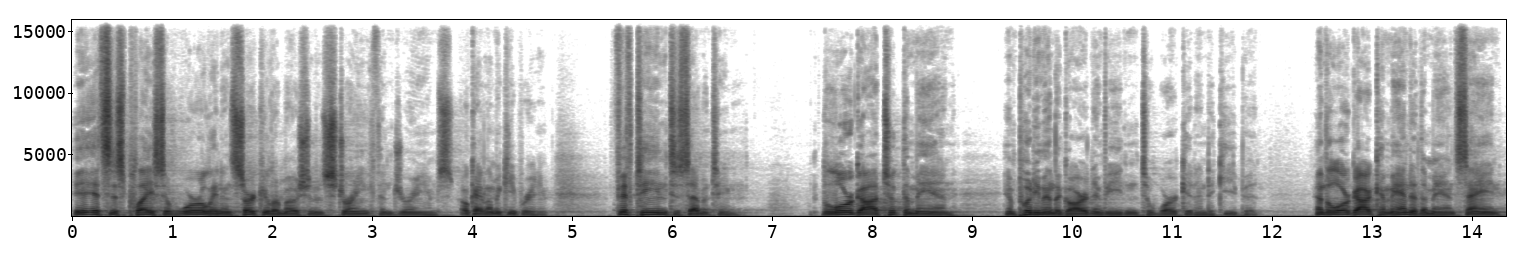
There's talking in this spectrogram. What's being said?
It's this place of whirling and circular motion and strength and dreams. Okay, let me keep reading. 15 to 17. The Lord God took the man and put him in the Garden of Eden to work it and to keep it. And the Lord God commanded the man, saying,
